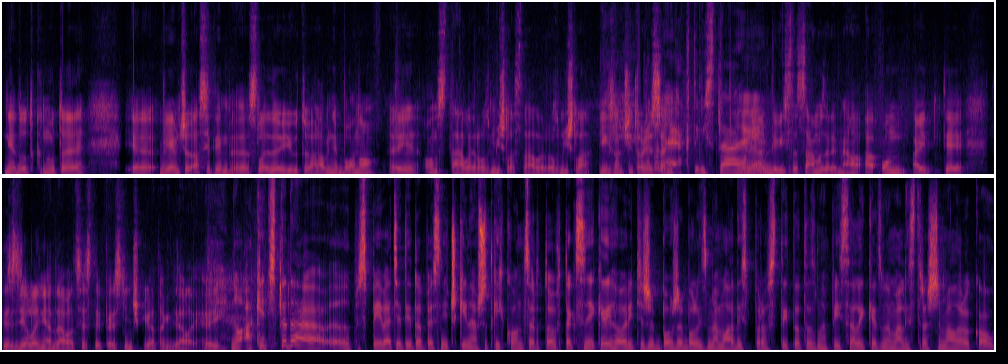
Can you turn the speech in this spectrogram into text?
nedotknuté. E, viem, čo asi tým e, sleduje YouTube, hlavne Bono. Hej? On stále rozmýšľa, stále rozmýšľa. Nech som čítal, že sa... On je aktivista. On je aktivista, samozrejme. A on aj tie, tie zdelenia dáva cez tie pesničky a tak ďalej. Hej. No a keď teda e, spievate tieto pesničky na všetkých koncertoch, tak si niekedy hovoríte, že bože, boli sme mladí sprostí, toto sme písali, keď sme mali strašne málo rokov?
